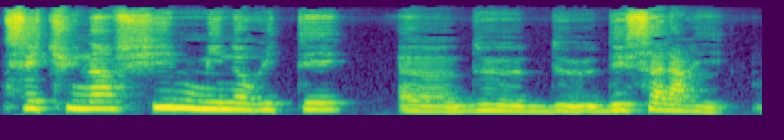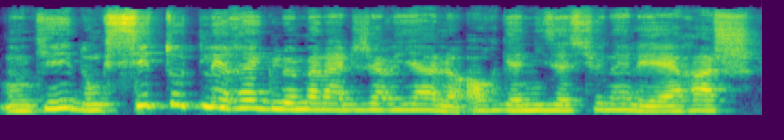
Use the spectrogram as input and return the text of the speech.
c'est une infime minorité euh, de, des salariés. Donc si toutes les règles managériales, organisationnelles et RH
